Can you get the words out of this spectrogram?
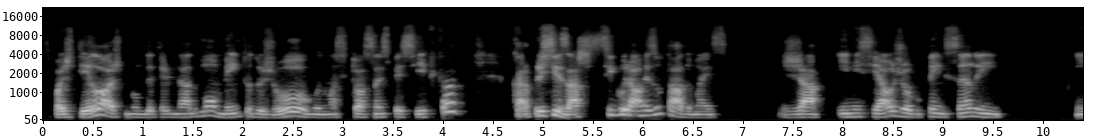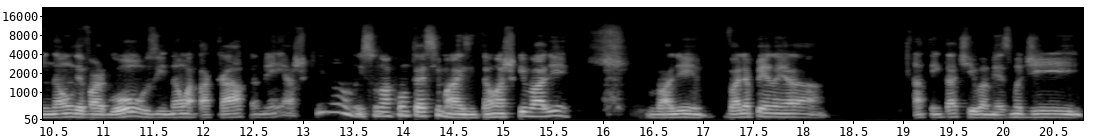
Você pode ter, lógico, num determinado momento do jogo, numa situação específica, o cara precisar segurar o resultado, mas já iniciar o jogo pensando em, em não levar gols e não atacar também, acho que não, isso não acontece mais. Então, acho que vale vale vale a pena a, a tentativa mesmo de,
